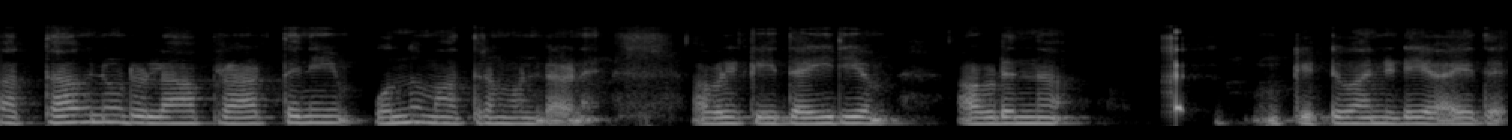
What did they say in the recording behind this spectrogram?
കർത്താവിനോടുള്ള ആ പ്രാർത്ഥനയും ഒന്ന് മാത്രം കൊണ്ടാണ്. അവൾക്ക് ഈ ധൈര്യം അവിടുന്ന് കിട്ടുവാനിടയായത്.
